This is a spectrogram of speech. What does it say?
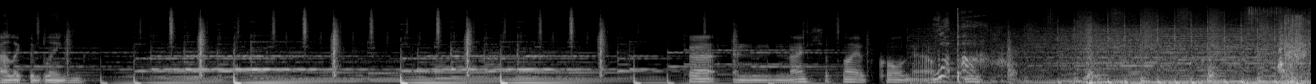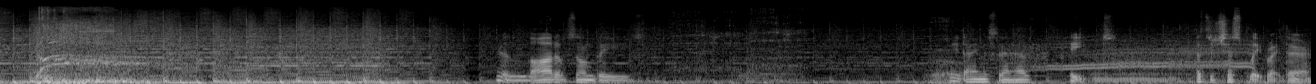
I like the bling. Got a nice supply of coal now. There are a lot of zombies. How many diamonds I have? Eight. That's a chest plate right there.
